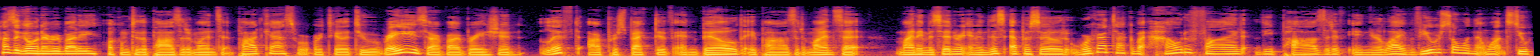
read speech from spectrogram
How's it going, everybody? Welcome to the Positive Mindset Podcast, where we work together to raise our vibration, lift our perspective, and build a positive mindset. My name is Henry, and in this episode, we're going to talk about how to find the positive in your life. If you are someone that wants to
